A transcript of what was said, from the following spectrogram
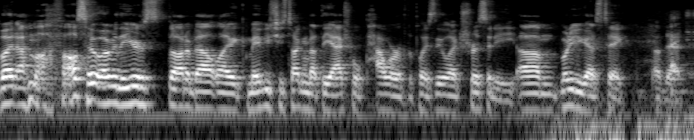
But I'm also over the years thought about like maybe she's talking about the actual power of the place, the electricity. Um, what do you guys take? of that.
